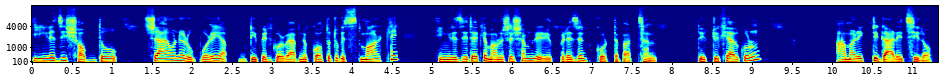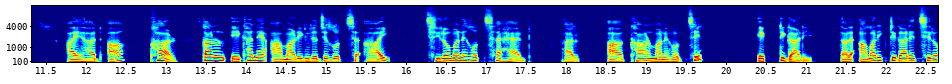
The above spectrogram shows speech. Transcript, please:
ইংরেজি শব্দ চায়নের উপরেই ডিপেন্ড করবে। আপনি কতটুকু স্মার্টলি ইংরেজিটাকে মানুষের সামনে রিপ্রেজেন্ট করতে পারছেন। তো একটু খেয়াল করুন, আমার একটি গাড়ি ছিল। আই হ্যাড আ খার কারণ এখানে আমার ইংরেজি হচ্ছে আই ছিল মানে হচ্ছে হ্যাড আর আ খার মানে হচ্ছে একটি গাড়ি। তাহলে আমার একটি গাড়ি ছিল।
